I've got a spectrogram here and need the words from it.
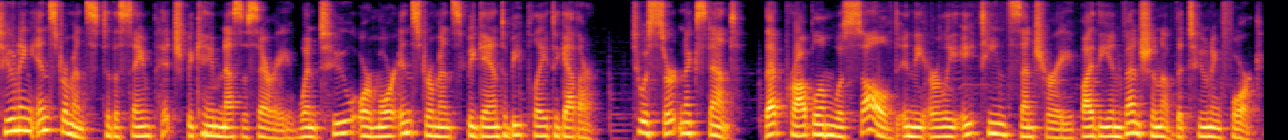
Tuning instruments to the same pitch became necessary when two or more instruments began to be played together. To a certain extent, that problem was solved in the early 18th century by the invention of the tuning fork.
